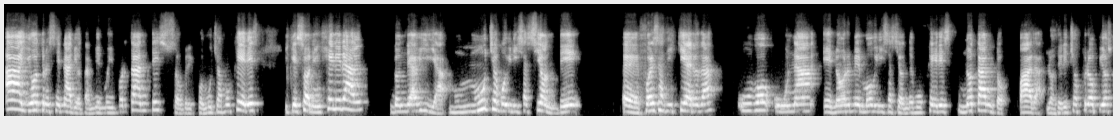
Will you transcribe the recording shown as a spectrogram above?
hay otro escenario también muy importante sobre, con muchas mujeres y que son en general donde había mucha movilización de eh, fuerzas de izquierda hubo una enorme movilización de mujeres, no tanto para los derechos propios,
